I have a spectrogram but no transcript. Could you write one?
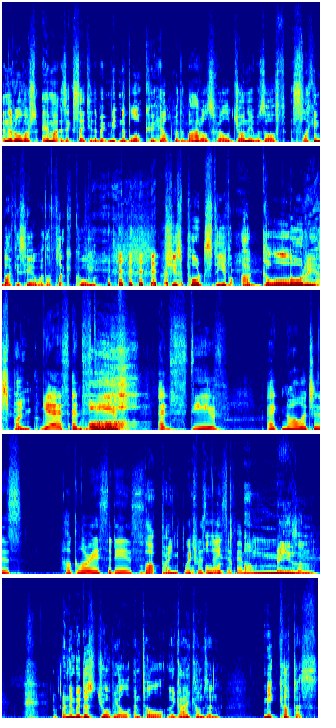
In the Rovers, Emma is excited about meeting the bloke who helped with the barrels while Johnny was off slicking back his hair with a flick comb. She's poured Steve a glorious pint. Yes, and oh. Steve Oh. and Steve acknowledges how glorious it is. That pint Which was nice of him. Amazing. And the mood is jovial until the guy comes in. Meet Curtis.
